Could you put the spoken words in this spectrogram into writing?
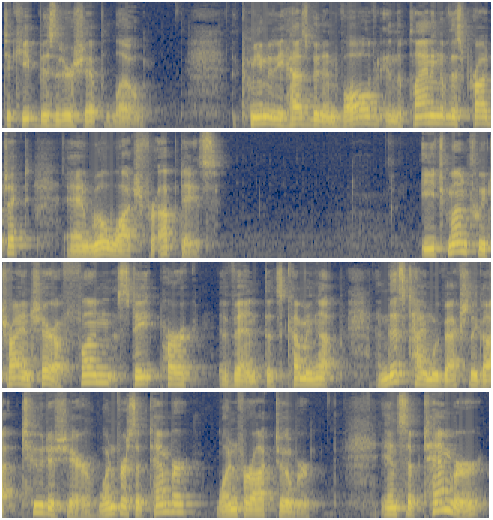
to keep visitorship low. The community has been involved in the planning of this project and will watch for updates. Each month we try and share a fun state park event that's coming up. And this time we've actually got two to share, one for September, one for October. In September,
